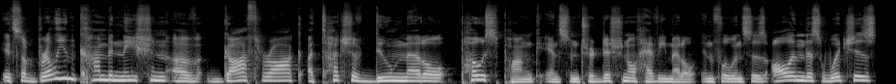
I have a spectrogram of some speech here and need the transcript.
It's a brilliant combination of goth rock, a touch of doom metal, post punk, and some traditional heavy metal influences, all in this witch's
